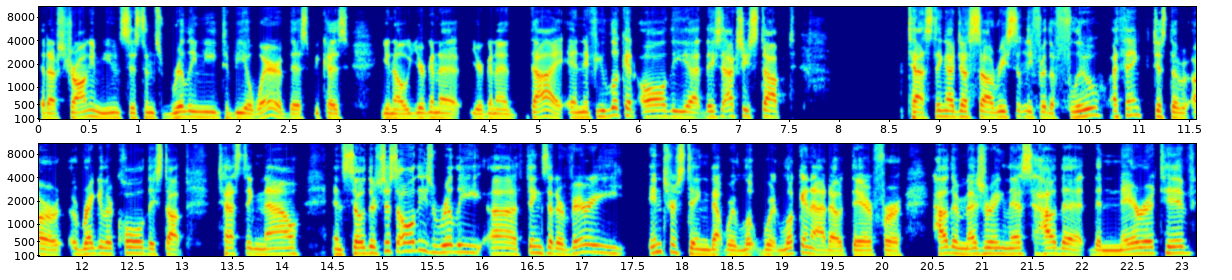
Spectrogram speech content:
that have strong immune systems really need to be aware of this because, you know, you're going to you're going to die. And if you look at all the uh, they actually stopped testing. I just saw recently for the flu, I think, just a, or a regular cold. They stopped testing now, and so there's just all these really uh, things that are very interesting that we're lo- we're looking at out there for how they're measuring this, how the the narrative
